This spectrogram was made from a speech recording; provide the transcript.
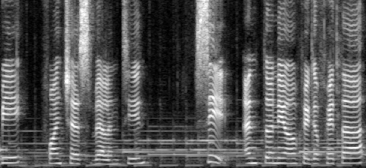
B. Frances Valentin C. Antonio Fegafetta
